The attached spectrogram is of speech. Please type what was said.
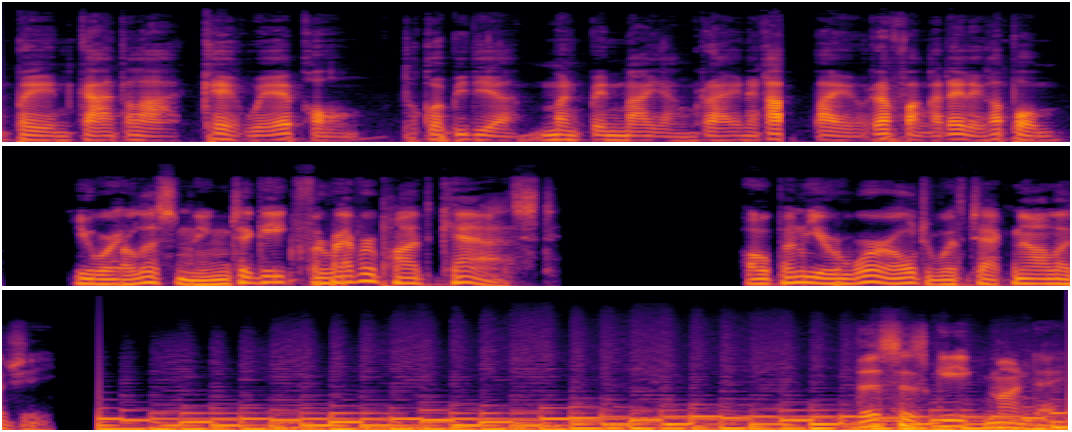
มเปญการตลาด K-Wave ของโทโคบีเดียมันเป็นมาอย่างไรนะครับ ไปรับฟังกันได้เลยครับผม You are listening to Geek Forever podcast. Open your world with technology. This is Geek Monday.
